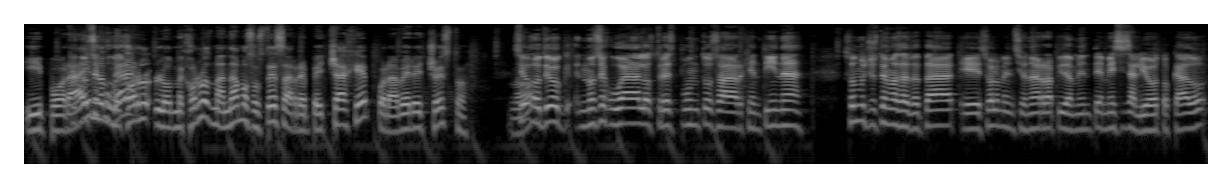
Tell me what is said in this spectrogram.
y por no ahí lo mejor, lo mejor los mandamos a ustedes a repechaje por haber hecho esto. ¿no? Sí, os digo, no se jugara los tres puntos a Argentina. Son muchos temas a tratar. Eh, solo mencionar rápidamente, Messi salió tocado.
